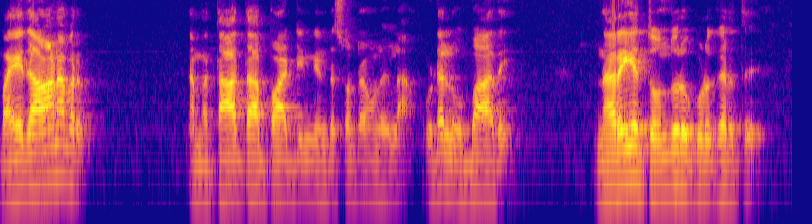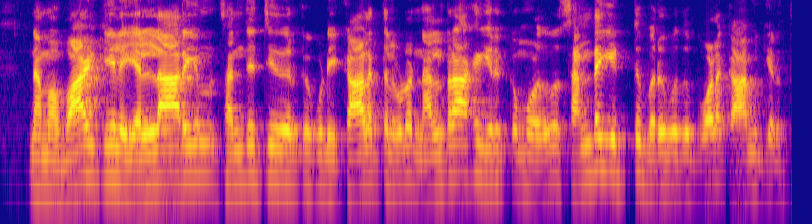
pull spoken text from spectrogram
வயதானவர். நம்ம தாத்தா பாட்டின்னு என்று சொல்கிறவங்களுக்கெல்லாம் உடல் உபாதை நிறைய தொந்தரவு கொடுக்கறது. நம்ம வாழ்க்கையில் எல்லாரையும் சந்தித்து இருக்கக்கூடிய காலத்தில் கூட நன்றாக இருக்கும்போது சண்டையிட்டு வருவது போல காமிக்கிறது.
